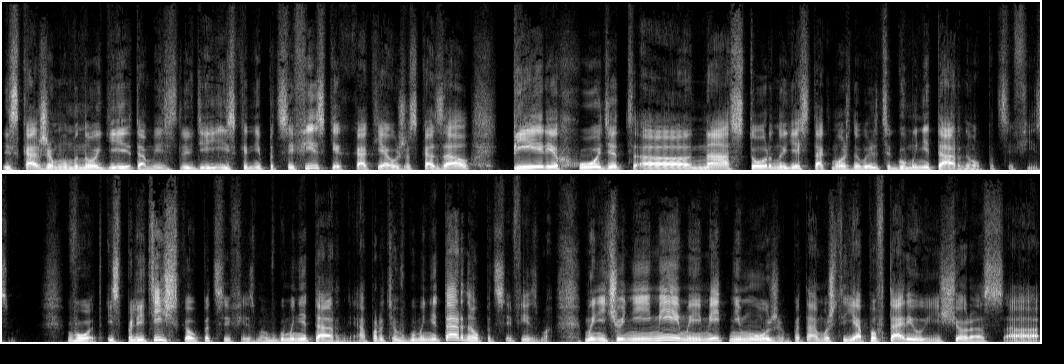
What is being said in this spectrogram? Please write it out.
И, скажем, многие там из людей искренне пацифистских, как я уже сказал, переходят э, на сторону, если так можно выразиться, гуманитарного пацифизма. Вот. Из политического пацифизма в гуманитарный. А против гуманитарного пацифизма мы ничего не имеем и иметь не можем, потому что, я повторю еще раз, а,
